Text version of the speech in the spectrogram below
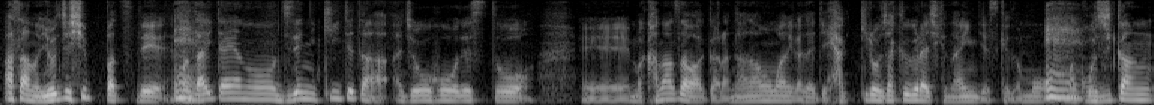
朝の4時出発で、まあ、ええ大体あの事前に聞いてた情報ですと、えーまあ、金沢から七尾までが大体100キロ弱ぐらいしかないんですけども、ええ。まあ、5時間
